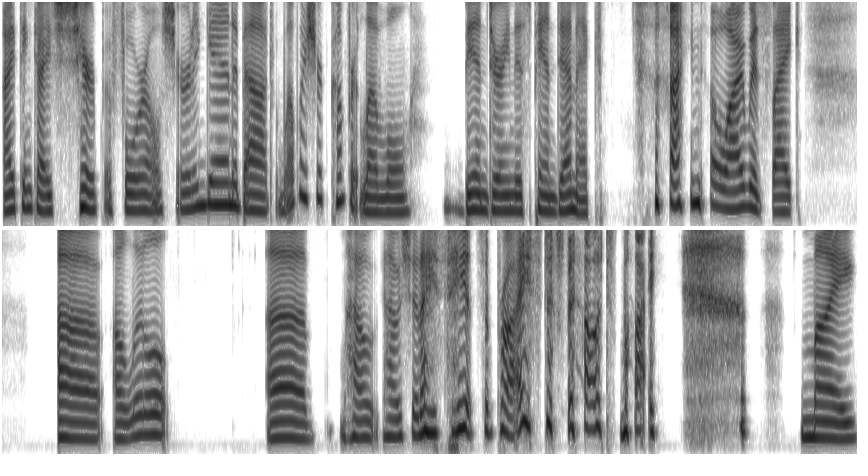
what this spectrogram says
I think I shared before, I'll share it again about what was your comfort level been during this pandemic? I know I was like uh, a little uh how how should I say it surprised about my my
